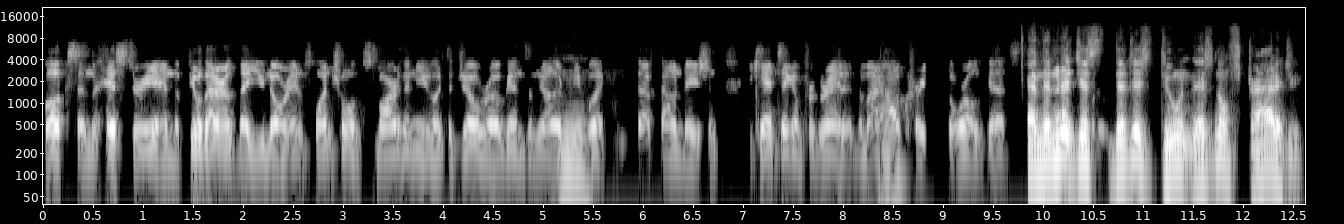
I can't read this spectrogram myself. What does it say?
books and the history and the people that are that you know are influential and smarter than you, like the Joe Rogans and the other Mm. people like that foundation. You can't take them for granted, no matter how crazy the world gets. And then they're just they're just doing there's no strategy.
